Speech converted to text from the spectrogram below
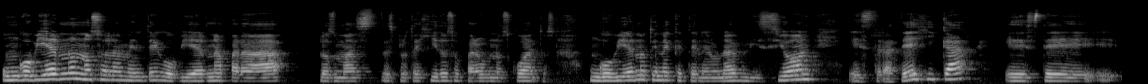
un gobierno no solamente gobierna para los más desprotegidos o para unos cuantos. Un gobierno tiene que tener una visión estratégica, este,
